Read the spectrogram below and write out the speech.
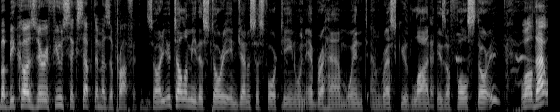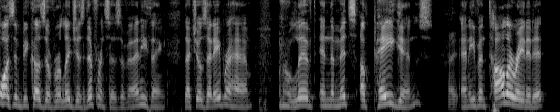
but because they refused to accept him as a prophet. So are you telling me the story in Genesis 14 when Abraham went and rescued Lot is a false story? Well, that wasn't because of religious differences, if anything. That shows that Abraham lived in the midst of pagans and even tolerated it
